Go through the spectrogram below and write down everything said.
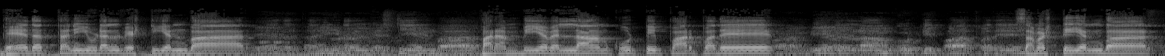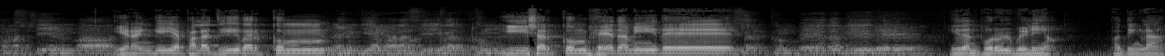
பேதத்தனியுடல் வெஷ்டி என்பார். பரம்பியவெல்லாம் கூட்டி பார்ப்பதே. சமஷ்டி என்பார். இறங்கிய பல ஜீவர்க்கும். ஈசர்க்கும் பேதமீதே. இதன் பொருள் வெளியாம். பார்த்தீங்களா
